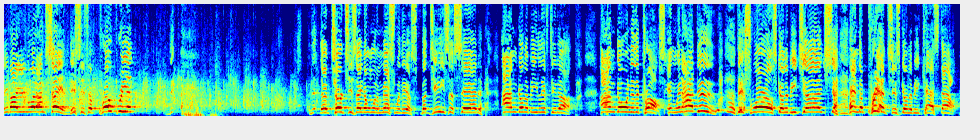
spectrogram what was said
Anybody hearing what I'm saying? This is appropriate. Their churches, they don't want to mess with this. But Jesus said, I'm going to be lifted up. I'm going to the cross. And when I do, this world's going to be judged and the prince is going to be cast out.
